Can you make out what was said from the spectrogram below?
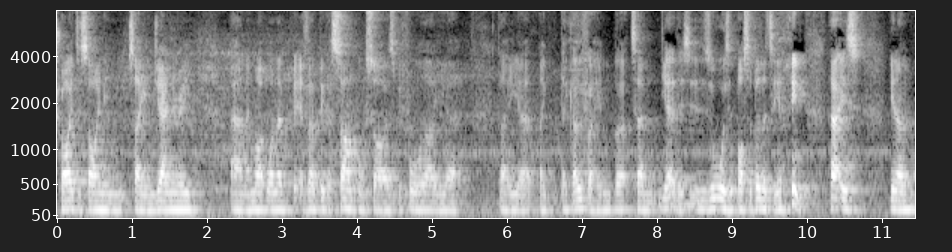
tried to sign him, say in January, and they might want a bit of a bigger sample size before they uh, they uh, they they go for him. But um, yeah, there's, there's always a possibility. I mean, that is you know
